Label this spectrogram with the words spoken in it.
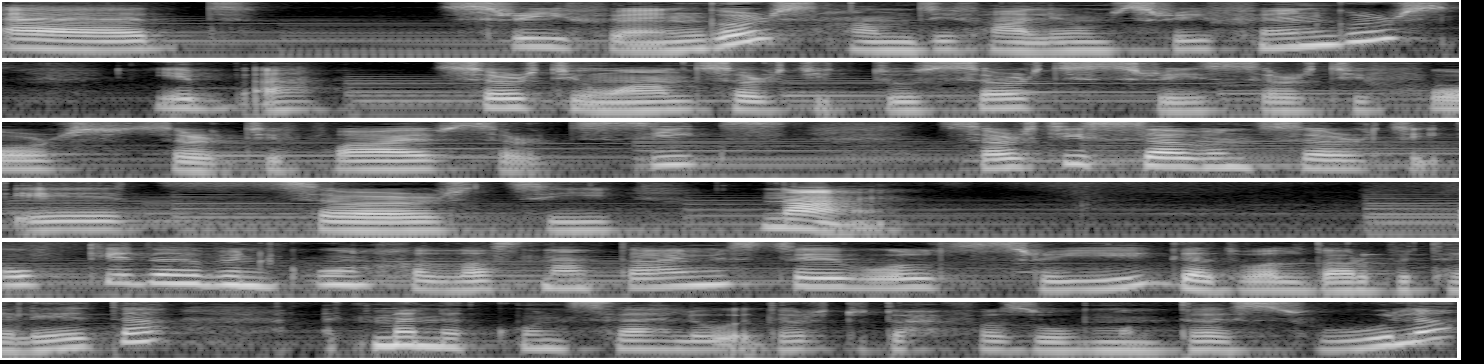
add 3 fingers هنضيف عليهم 3 fingers يبقى 31 32 33 34 35 36 37 38 39 وبكده بنكون خلصنا times table 3 جدول ضرب 3 أتمنى تكون سهل وقدرتوا تحفظوا بمنتهى السهولة.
